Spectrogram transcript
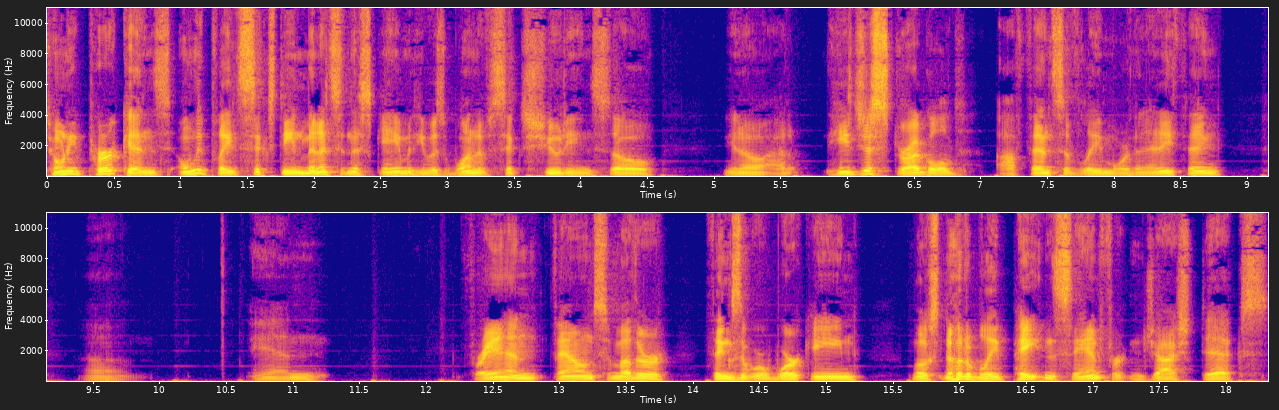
Tony Perkins only played 16 minutes in this game, and he was one of six shooting. So, you know, I, he just struggled offensively more than anything. Uh, and Fran found some other things that were working, most notably Payton Sandfort and Josh Dix.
